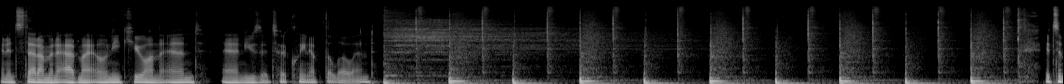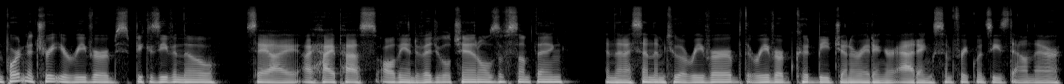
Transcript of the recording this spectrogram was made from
And instead I'm going to add my own EQ on the end and use it to clean up the low end. It's important to treat your reverbs because even though, say, I, I high pass all the individual channels of something and then I send them to a reverb, the reverb could be generating or adding some frequencies down there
